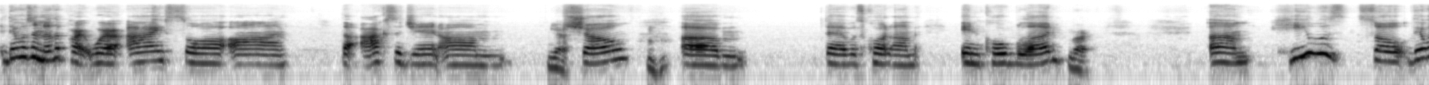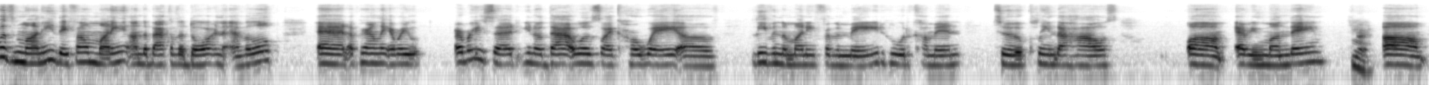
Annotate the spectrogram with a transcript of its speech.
there was another part where I saw on the Oxygen um Yeah, show Mhm. um that was called um In Cold Blood. right. Um, he was so there was money. They found money on the back of the door in an envelope, and apparently everybody everybody said you know that was like her way of leaving the money for the maid who would come in to clean the house um every Monday. Right. Um,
